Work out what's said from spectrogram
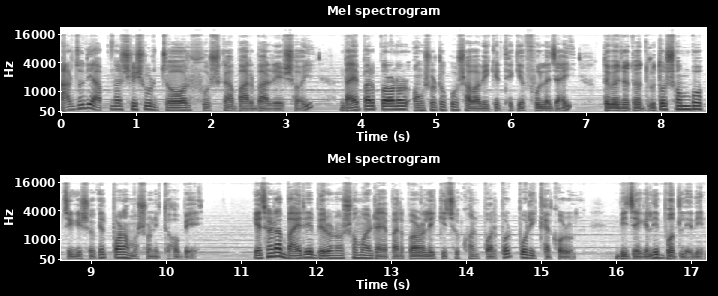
আর যদি আপনার শিশুর জ্বর, ফুসকা বারবার রেশ হয় ডায়াপার পরানোর অংশটুকু স্বাভাবিকের থেকে ফুলে যায়, তবে যত দ্রুত সম্ভব চিকিৎসকের পরামর্শ নিতে হবে। এছাড়া বাইরে বেরোনোর সময় ডায়াপার পরালে কিছুক্ষণ পরপর পরীক্ষা করুন, ভিজে গেলে বদলে দিন।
